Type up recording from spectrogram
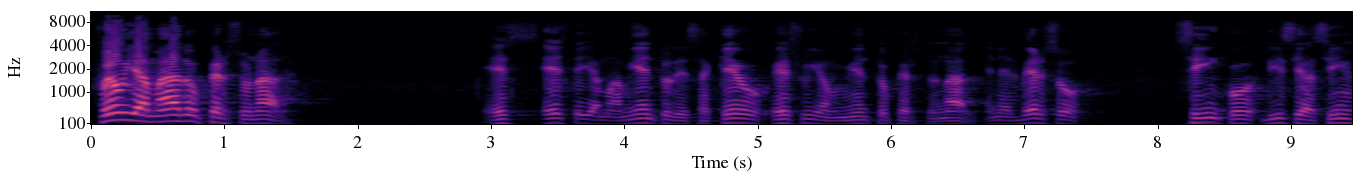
Fue un llamado personal. Es, este llamamiento de saqueo es un llamamiento personal. En el verso 5 dice así,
